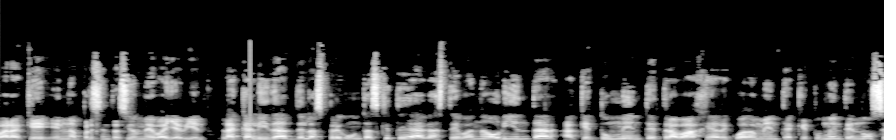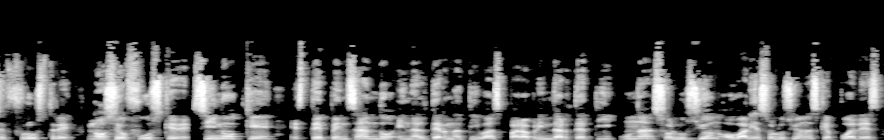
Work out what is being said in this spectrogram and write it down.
para que en la presentación me vaya bien. La calidad de las preguntas que te hagas te van a orientar a que tu mente trabaje adecuadamente, a que tu mente no se frustre, no se ofusque, sino que esté pensando en alternativas para brindarte a ti una solución o varias soluciones que puedes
